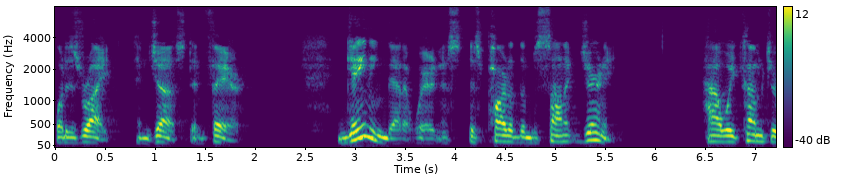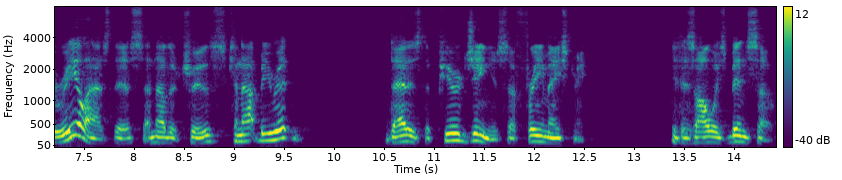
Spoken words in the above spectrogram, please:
what is right and just and fair. Gaining that awareness is part of the Masonic journey. How we come to realize this and other truths cannot be written. That is the pure genius of Freemasonry. It has always been so.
